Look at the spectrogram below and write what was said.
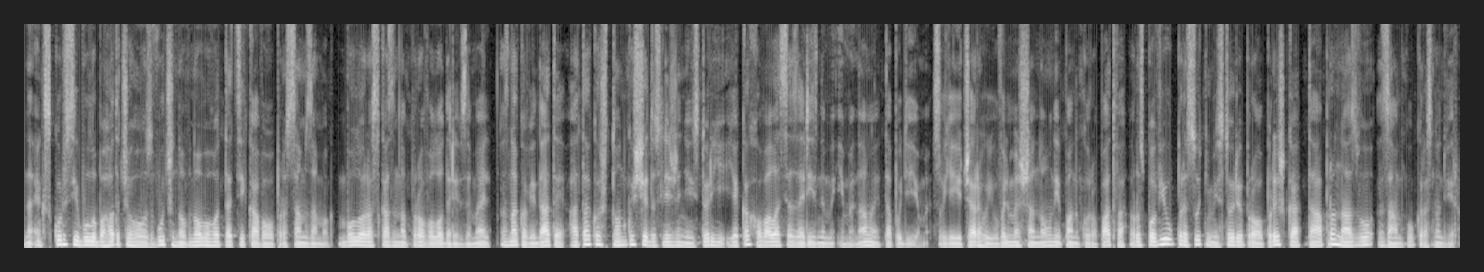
На екскурсії було багато чого озвучено в нового та цікавого про сам замок. Було розказано про володарів земель, знакові дати, а також тонкощі дослідження історії, яка ховалася за різними іменами та подіями. Своєю чергою, вельми шановний пан Куропатва розповів присутнім історію про опришка та про назву замку Краснодвір.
